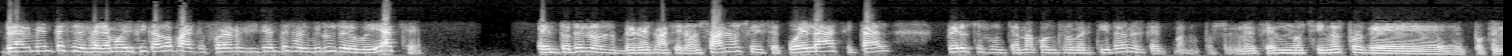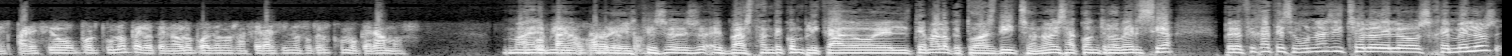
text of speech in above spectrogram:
realmente se les había modificado para que fueran resistentes al virus del VIH. Entonces los bebés nacieron sanos, sin secuelas y tal, pero esto es un tema controvertido en el que, bueno, pues lo hicieron unos chinos porque, porque les pareció oportuno, pero que no lo podemos hacer así nosotros como queramos. Madre mía, hombre, es que eso es, bastante complicado el tema, lo que tú has dicho, ¿no? Esa controversia. Pero fíjate, según has dicho lo de los gemelos,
